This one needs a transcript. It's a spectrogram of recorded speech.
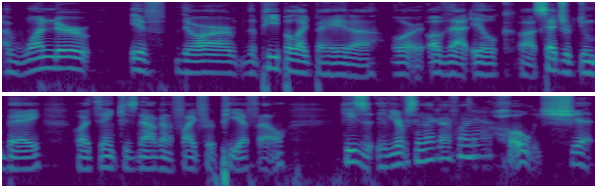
I wonder if there are the people like Bejeda or of that ilk, uh, Cedric Doumbé, who I think is now going to fight for PFL. He's have you ever seen that guy fight? No. Holy shit!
